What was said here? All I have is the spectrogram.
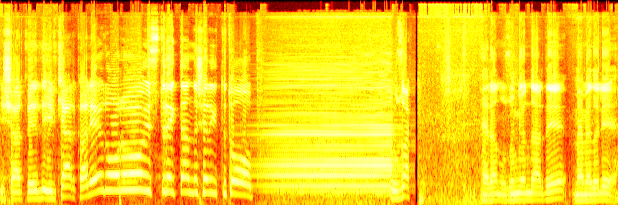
İşaret verildi. İlker kaleye doğru. Üst direkten dışarı gitti top. Uzak. Eren uzun gönderdi. Mehmet Ali.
